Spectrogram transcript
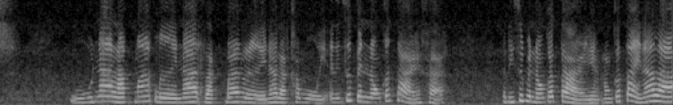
ส อู้น่ารักมากเลย น่ารักมากเลย น่ารักขโมย อันนี้จะเป็นน้องกระต่ายค่ะ อันนี้จะเป็นน้องกระต่ายเนี่ย น้องกระต่ายน่ารั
